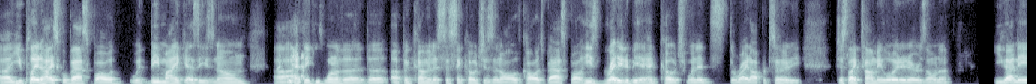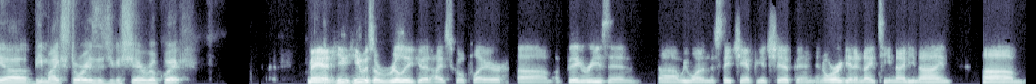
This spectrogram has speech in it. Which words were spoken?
Uh, you played high school basketball with, with B Mike, as he's known. Uh. I think he's one of the the up and coming assistant coaches in all of college basketball. He's ready to be a head coach when it's the right opportunity, just like Tommy Lloyd at Arizona. You got any uh, B Mike stories that you can share real quick? Man, he he was a really good high school player. Um, a big reason uh, we won the state championship in, in Oregon in 1999. Um,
